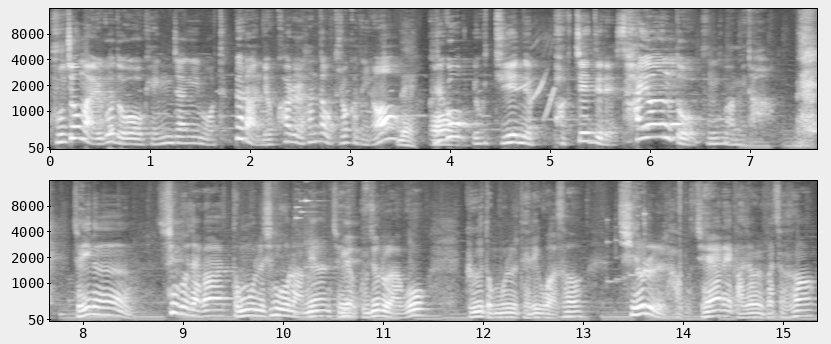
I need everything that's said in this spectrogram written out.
구조 말고도 굉장히 뭐 특별한 역할을 한다고 들었거든요. 네. 그리고 여기 뒤에 있는 박제들의 사연도 궁금합니다. 저희는 신고자가 동물을 신고를 하면 저희가 네. 구조를 하고 그 동물을 데리고 와서 치료를 하고 재활의 과정을 거쳐서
